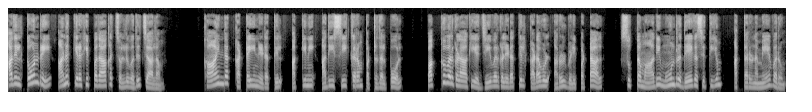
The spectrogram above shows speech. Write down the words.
அதில் தோன்றி அணுக்கிரகிப்பதாகச் சொல்லுவது ஜாலம். காய்ந்த கட்டையினிடத்தில் அக்கினி அதி சீக்கிரம் பற்றுதல் போல் பக்குவர்களாகிய ஜீவர்களிடத்தில் கடவுள் அருள் வெளிப்பட்டால் சுத்தமாதி மூன்று தேக சித்தியும் அத்தருணமே வரும்.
